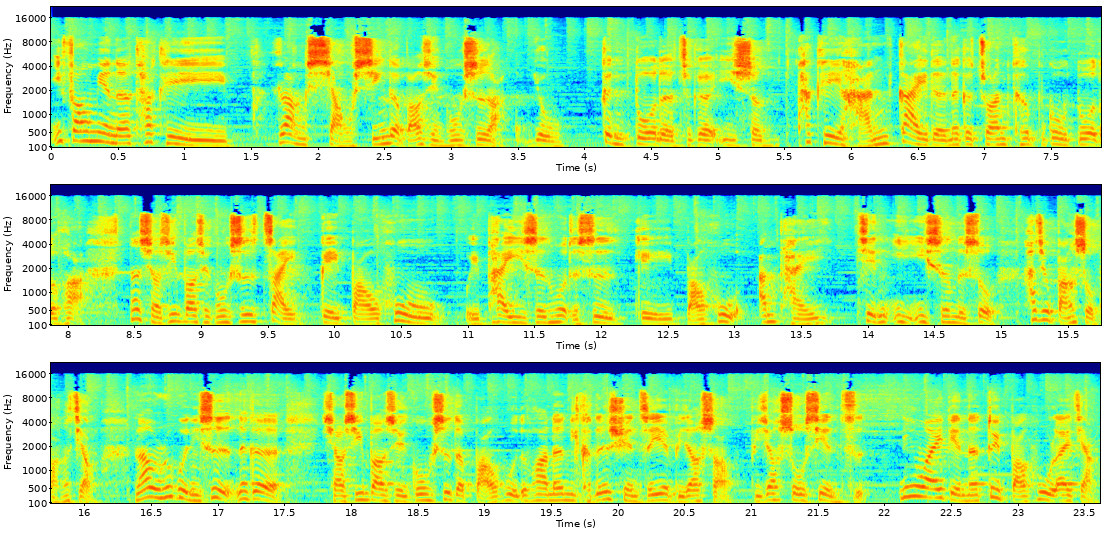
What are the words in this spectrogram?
一方面呢，它可以让小型的保险公司啊有。更多的这个医生，他可以涵盖的那个专科不够多的话，那小型保险公司在给保护委派医生或者是给保护安排建议医生的时候，他就绑手绑脚。然后，如果你是那个小型保险公司的保护的话呢，你可能选择也比较少，比较受限制。另外一点呢，对保护来讲，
